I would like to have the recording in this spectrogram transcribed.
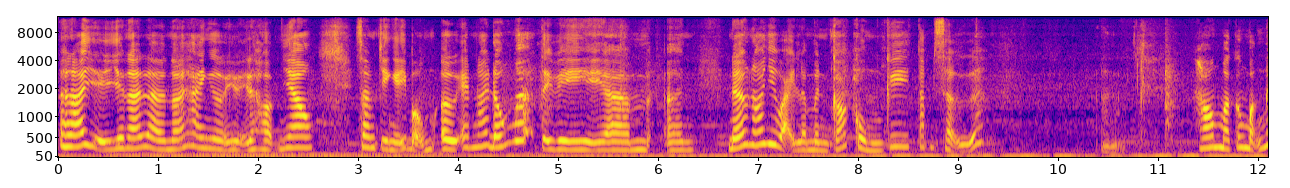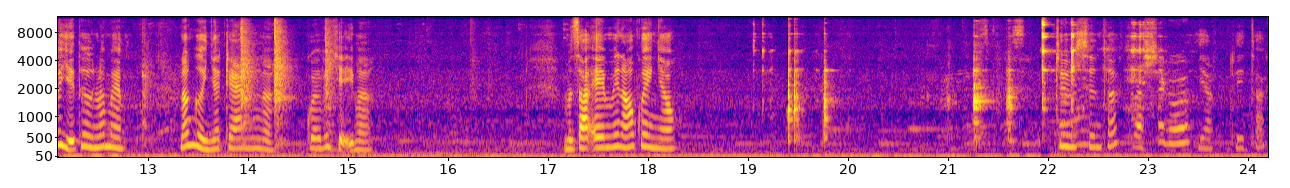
nó nói gì cho nói là nói hai người vậy là hợp nhau xong chị nghĩ bụng ừ em nói đúng á tại vì ờ, ờ, nếu nói như vậy là mình có cùng cái tâm sự á không mà con mẫn nó dễ thương lắm em nó người nha trang à quê với chị mà mà sao em với nó quen nhau Tusen takk. Vær så god. Hjertelig takk.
